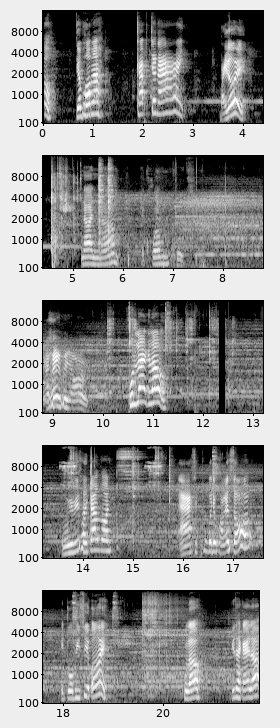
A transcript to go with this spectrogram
โอ้เตรียมพร้อมนะ ครับเจ้านาย ไปเลยนั่นน้ำให้ความสดชื่นเฮ้ยไปเลยคนแรกกันแล้วโอ้ยวิถอยกลางก่อน อะสิบผู้บริขวากันสองไอตัวพีซีบเอ้ยพวกเราวิถอยไกลแล้ว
